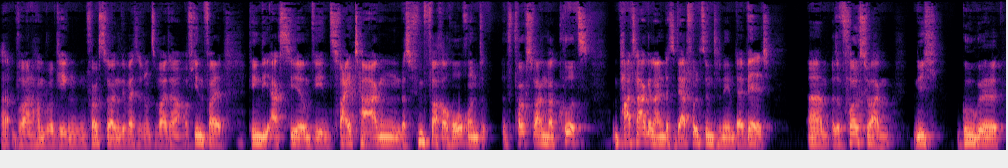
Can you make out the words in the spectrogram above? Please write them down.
waren, haben wohl gegen Volkswagen gewettet und so weiter. Auf jeden Fall ging die Aktie irgendwie in zwei Tagen das Fünffache hoch und Volkswagen war kurz ein paar Tage lang das wertvollste Unternehmen der Welt. Ähm, also Volkswagen, nicht Google,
